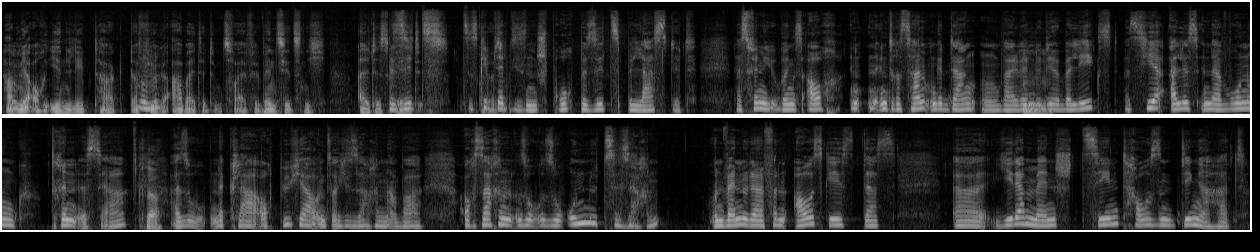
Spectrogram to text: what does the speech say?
haben mhm. ja auch ihren Lebtag dafür mhm. gearbeitet im Zweifel, wenn es jetzt nicht altes Besitz. Geld ist. Es gibt ja diesen Spruch, Besitz belastet. Das finde ich übrigens auch einen interessanten Gedanken, weil wenn du mhm. dir überlegst, was hier alles in der Wohnung drin ist, ja. Klar. Also, na klar, auch Bücher und solche Sachen, aber auch Sachen, so, so unnütze Sachen. Und wenn du davon ausgehst, dass äh, jeder Mensch 10.000 Dinge hat,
